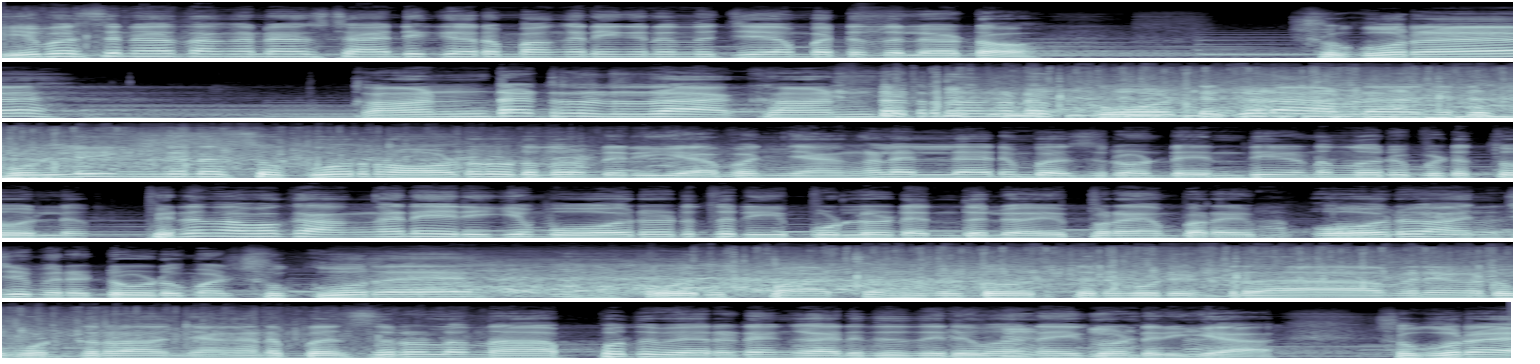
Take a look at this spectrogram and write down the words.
ഈ ബസ്സിനകത്ത് അങ്ങനെ സ്റ്റാൻഡിൽ കയറുമ്പോൾ അങ്ങനെ ഇങ്ങനെയൊന്നും ചെയ്യാൻ പറ്റത്തില്ല കേട്ടോ. ഷുക്കൂറേ കണ്ടക്ടറാ കണ്ടക്ടർ അങ്ങനെ കൊടുക്കടാ അവിടെ നിന്നിട്ട്. പുള്ളി ഇങ്ങനെ സുക്കൂറിന് ഓർഡർ കൊടുത്തോണ്ടിരിക്കുക അപ്പൊ ഞങ്ങൾ എല്ലാവരും ബസ്സിലുണ്ട് എന്ത് ചെയ്യണമെന്ന് ഒരു പിടുത്തമില്ല പിന്നെ നമുക്ക് അങ്ങനെ ഇരിക്കുമ്പോൾ ഓരോരുത്തർ ഈ പുള്ളിയോട് എന്തെങ്കിലും അഭിപ്രായം പറയും. ഓരോ അഞ്ച് മിനിറ്റ് കൂടുമ്പോൾ ഷുക്കൂറെ ഒരു പാച്ച കണ്ടിട്ട് ഒരുത്തനും കൂടി ഉണ്ട്. അവനെ അങ്ങോട്ട് കൊടുത്തിടാ ഞങ്ങളുടെ ബസ്സിലുള്ള നാൽപ്പത് പേരുടെയും കാര്യത്തിൽ തീരുമാനമായിക്കൊണ്ടിരിക്കുക ഷുക്കൂറെ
